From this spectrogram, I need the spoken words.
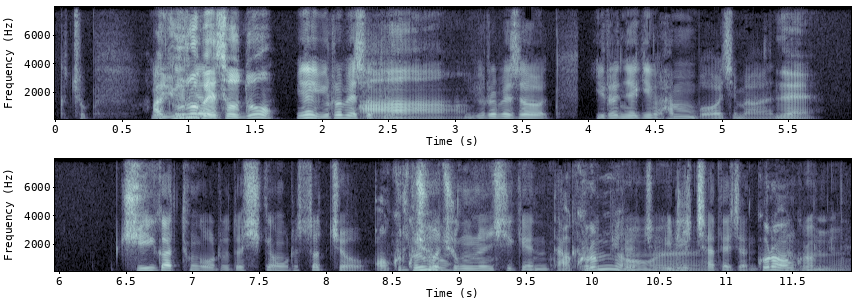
그쪽 아, 들면- 유럽에서도? 예, 유럽에서도 아, 아. 유럽에서 이런 얘기 하면 뭐하지만 네. 쥐 같은 거로도 식용으로 썼죠. 어, 그렇죠. 굶어 죽는 시기에는 다 아, 그럼요. 그렇죠. 예. 1, 2차 대전 그럼, 때나 그럼요. 때.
